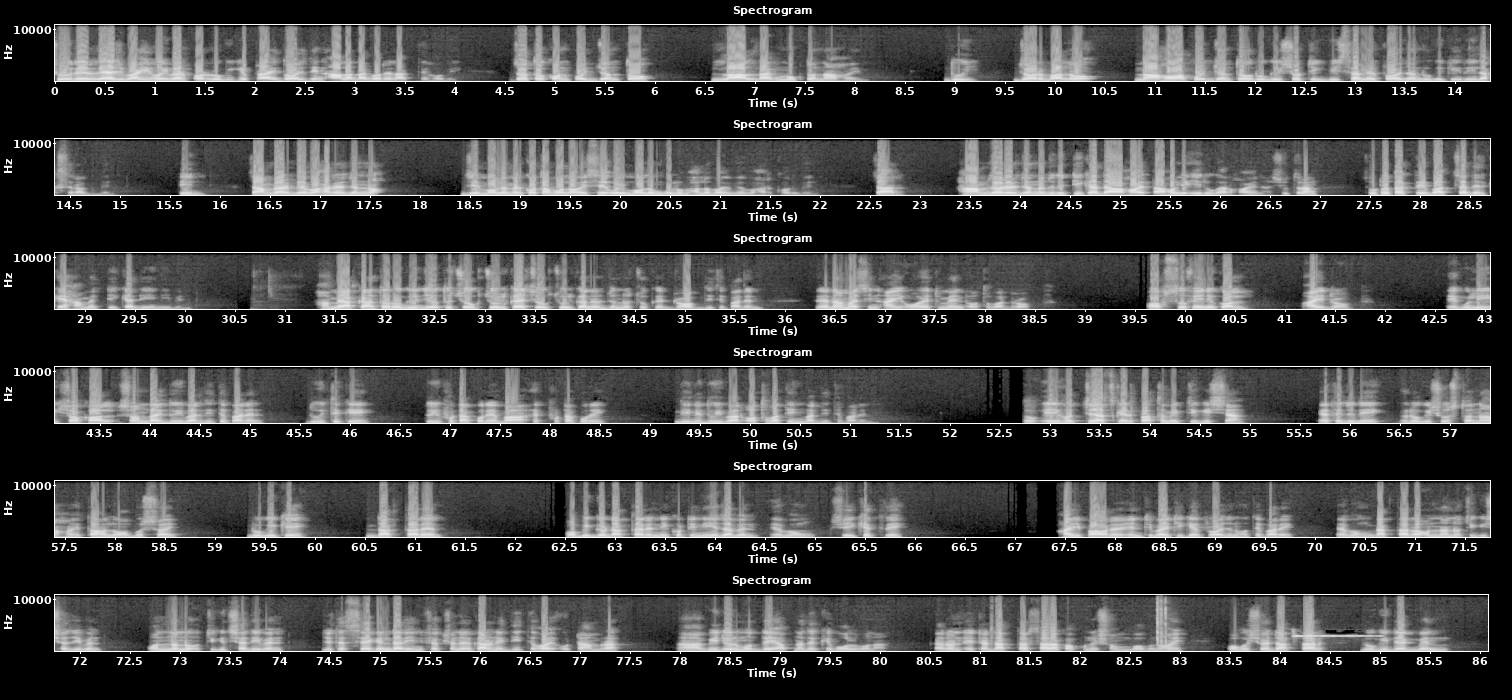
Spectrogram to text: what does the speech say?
শরীরের র্যাশ বাহির হইবার পর রোগীকে প্রায় দশ দিন আলাদা ঘরে রাখতে হবে, যতক্ষণ পর্যন্ত লাল দাগ মুক্ত না হয়। দুই, জ্বর ভালো না হওয়া পর্যন্ত রুগীর সঠিক বিশ্রামের প্রয়োজন, রুগীকে রিল্যাক্সে রাখবেন। তিন, চামড়ার ব্যবহারের জন্য যে মলমের কথা বলা হয়েছে, ওই মলমগুলো ভালোভাবে ব্যবহার করবেন। চার, হাম জ্বরের জন্য যদি টিকা দেওয়া হয়, তাহলে এই রোগ আর হয় না। সুতরাং ছোট থাকতে বাচ্চাদেরকে হামের টিকা দিয়ে নেবেন। হামে আক্রান্ত রোগীর যেহেতু চোখ চুলকায়, চোখ চুলকানোর জন্য চোখের ড্রপ দিতে পারেন। রেনামাইসিন আই ওয়েটমেন্ট অথবা ড্রপ। অপসোফেনিকল আই ড্রপ এগুলি সকাল সন্ধ্যায় দুইবার দিতে পারেন। দুই থেকে দুই ফোঁটা করে বা এক ফোঁটা করে দিনে দুইবার অথবা তিনবার দিতে পারেন। তো এই হচ্ছে আজকের প্রাথমিক চিকিৎসা। এতে যদি রোগী সুস্থ না হয়, তাহলে অবশ্যই রোগীকে ডাক্তারের, অভিজ্ঞ ডাক্তারের নিকটে নিয়ে যাবেন এবং সেই ক্ষেত্রে হাই পাওয়ারের অ্যান্টিবায়োটিকের প্রয়োজন হতে পারে। এবং ডাক্তাররা অন্যান্য চিকিৎসা দিবেন, অন্যান্য চিকিৎসা দিবেন, যেটা সেকেন্ডারি ইনফেকশনের কারণে দিতে হয়, ওটা আমরা ভিডিওর মধ্যে আপনাদেরকে বলব না। কারণ এটা ডাক্তার ছাড়া কখনোই সম্ভব নয়। অবশ্যই ডাক্তার রোগী দেখবেন,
